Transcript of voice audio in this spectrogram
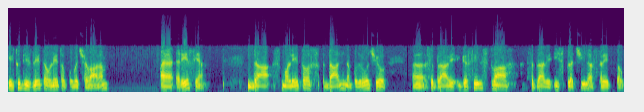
jih tudi iz leta v leto povečevala. E, res je, da smo letos dali na področju e, se pravi gasilstva, se pravi izplačila sredstev.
